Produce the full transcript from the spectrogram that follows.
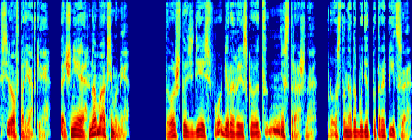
все в порядке. Точнее, на максимуме. То, что здесь фогеры рыскают, не страшно. Просто надо будет поторопиться.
